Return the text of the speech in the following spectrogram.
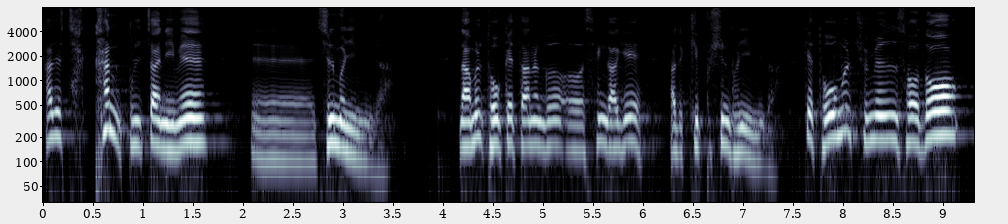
아주 착한 불자님의 에, 질문입니다. 남을 돕겠다는 그 어, 생각이 아주 깊으신 분입니다. 이렇게 도움을 주면서도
